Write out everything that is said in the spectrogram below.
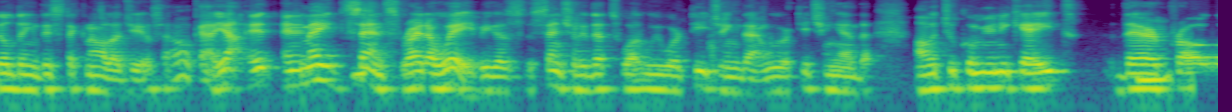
building this technology i said okay yeah it, it made sense right away because essentially that's what we were teaching them we were teaching them how to communicate their mm-hmm. pro-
